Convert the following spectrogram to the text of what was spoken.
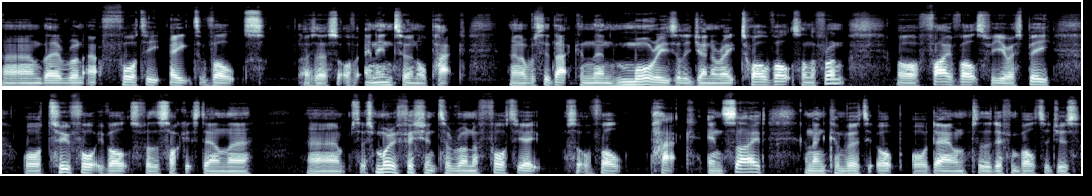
and they run at 48 volts as a sort of an internal pack. And obviously that can then more easily generate 12 volts on the front, or 5 volts for USB, or 240 volts for the sockets down there. Um, so it's more efficient to run a 48 sort of volt pack inside and then convert it up or down to the different voltages.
